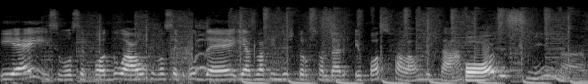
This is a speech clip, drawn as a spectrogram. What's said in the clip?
E é isso, você pode doar o que você puder. E as latinhas do Estroco Solidário, eu posso falar onde tá? Pode sim, né?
